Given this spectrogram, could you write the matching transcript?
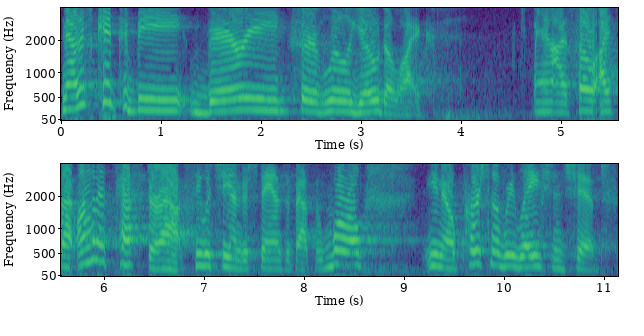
Now, this kid could be very sort of little Yoda like. And I, so I thought, well, I'm going to test her out, see what she understands about the world, you know, personal relationships,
